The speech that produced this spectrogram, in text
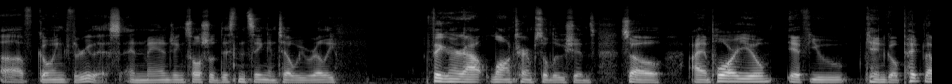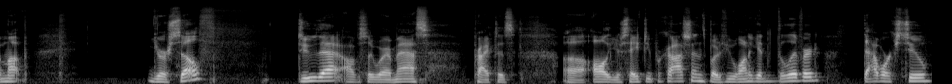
of going through this and managing social distancing until we really figure out long-term solutions. So I implore you, if you can go pick them up yourself, do that. Obviously, wear a mask, practice uh, all your safety precautions. But if you want to get it delivered, that works too.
